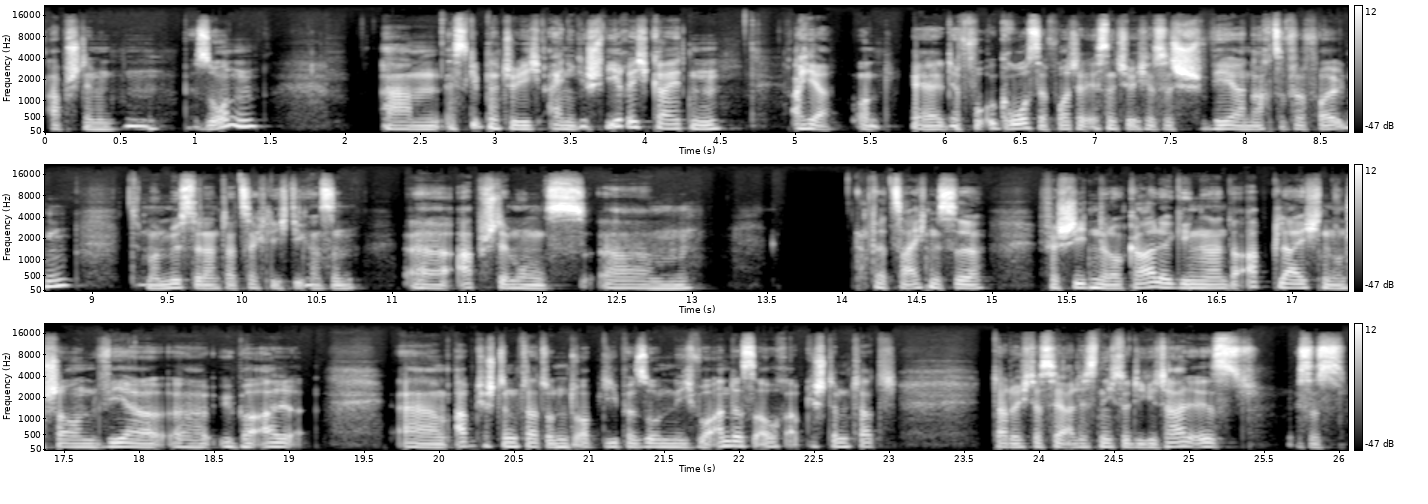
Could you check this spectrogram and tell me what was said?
abstimmenden Personen. Ähm, es gibt natürlich einige Schwierigkeiten. Ach ja, und äh, der große Vorteil ist natürlich, es ist schwer nachzuverfolgen, denn man müsste dann tatsächlich die ganzen äh, Abstimmungs... Ähm, verschiedener Lokale gegeneinander abgleichen und schauen, wer äh, überall äh, abgestimmt hat und ob die Person nicht woanders auch abgestimmt hat. Dadurch, dass ja alles nicht so digital ist, ist es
